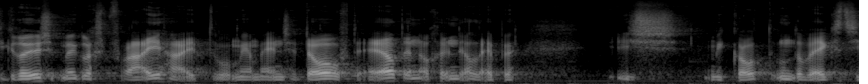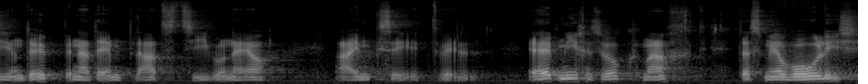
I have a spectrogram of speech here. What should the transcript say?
die größtmögliche Freiheit, die wir Menschen hier auf der Erde noch erleben können, ist mit Gott unterwegs zu sein und jemanden an dem Platz zu sein, wo er einem sieht. Weil er hat mich so gemacht, dass mir wohl ist,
